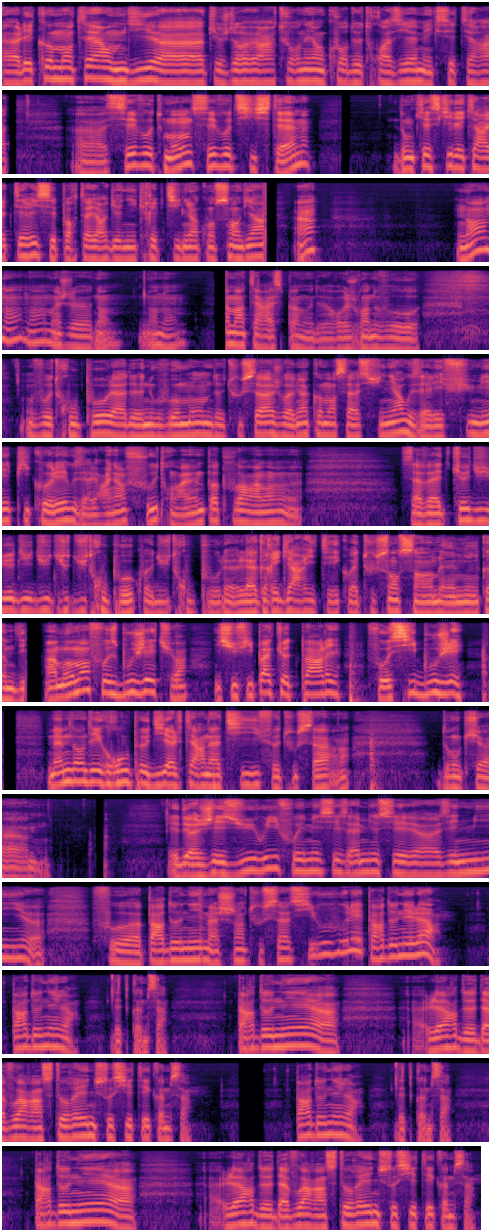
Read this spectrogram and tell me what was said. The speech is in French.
Euh, les commentaires, on me dit euh, que je devrais retourner en cours de troisième, etc. Euh, c'est votre monde, c'est votre système. Donc qu'est-ce qui les caractérise, ces portails organiques reptiliens consanguins? Hein? Non, non, non, moi je... Non, non, non. Ça m'intéresse pas, moi, de rejoindre vos, troupeaux, là, de nouveaux mondes, de tout ça. Je vois bien comment ça va se finir. Vous allez fumer, picoler, vous allez rien foutre. On va même pas pouvoir vraiment ça va être que du, du, du, troupeau, quoi, du troupeau, la, grégarité, quoi, tous ensemble, euh, comme des... À un moment, faut se bouger, tu vois. Il suffit pas que de parler, faut aussi bouger. Même dans des groupes dits alternatifs, tout ça. Hein. Donc, euh... et de Jésus, oui, il faut aimer ses amis, ses euh, ennemis, faut pardonner, machin, tout ça. Si vous voulez, pardonnez-leur. Pardonnez-leur d'être comme ça. Pardonnez euh, l'heure d'avoir instauré une société comme ça. Pardonnez-leur d'être comme ça. Pardonnez euh, euh, l'heure d'avoir instauré une société comme ça.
